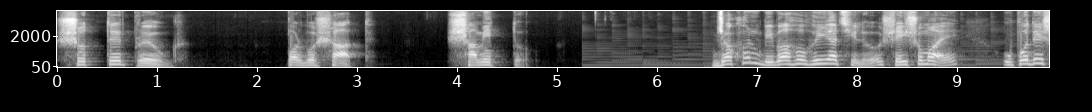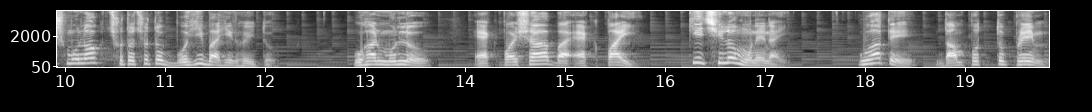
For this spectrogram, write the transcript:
সত্যের প্রয়োগ, পর্ব সাত স্বামিত্ব যখন বিবাহ হইয়াছিল সেই সময় উপদেশমূলক ছোট ছোট বহি বাহির হইত উহার মূল্য এক পয়সা বা এক পাই, কি ছিল মনে নাই। উহাতে দাম্পত্য প্রেম,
